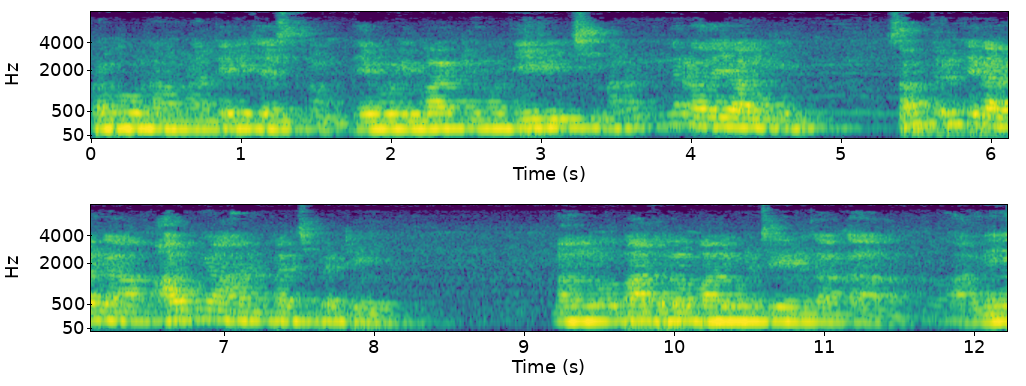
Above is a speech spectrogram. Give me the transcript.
ప్రభువు నామన తెలియజేస్తున్నాం. దేవుడి వాక్యము దీవించి మనందరి హృదయాలకి సంతృప్తికరంగా ఆజ్ఞాహారం పంచిపెట్టి మనలో పాత్రలో పాల్గొని చేయను గాక ఆమె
